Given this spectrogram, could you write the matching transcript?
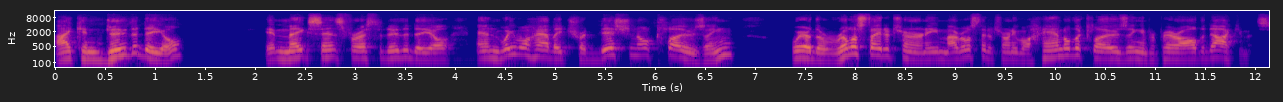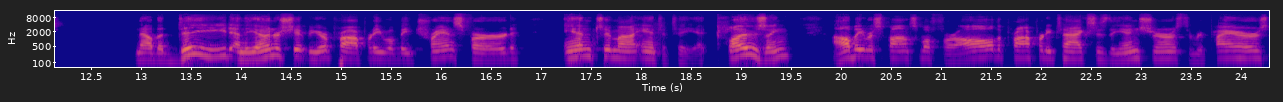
I can do the deal It makes sense for us to do the deal. And we will have a traditional closing where the real estate attorney, my real estate attorney, will handle the closing and prepare all the documents. Now, the deed and the ownership of your property will be transferred into my entity. At closing, I'll be responsible for all the property taxes, the insurance, the repairs,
